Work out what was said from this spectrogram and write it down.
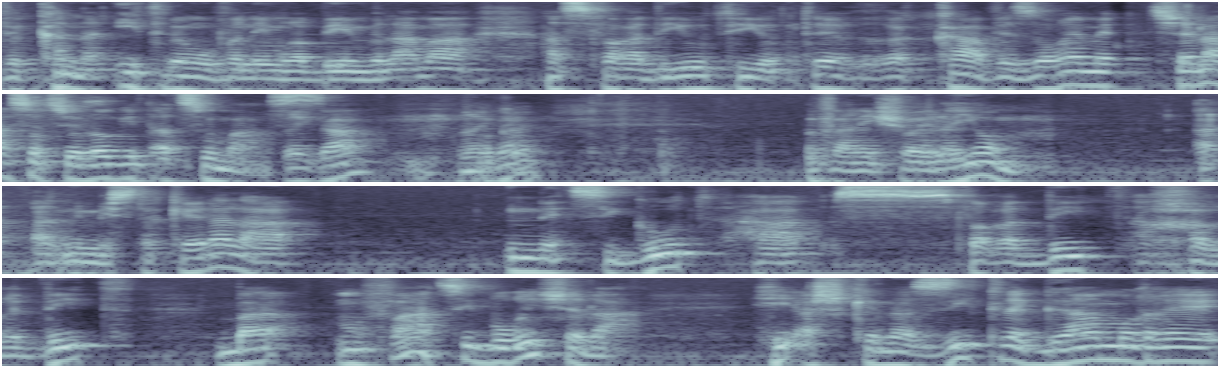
וקנאית במובנים רבים, ולמה הספרדיות היא יותר רכה וזורמת, שאלה סוציולוגית עצומה. רגע, רגע. Okay. אוקיי. ואני שואל היום, אני מסתכל על הנציגות הספרדית, החרדית, במופע הציבורי שלה. היא אשכנזית לגמרי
